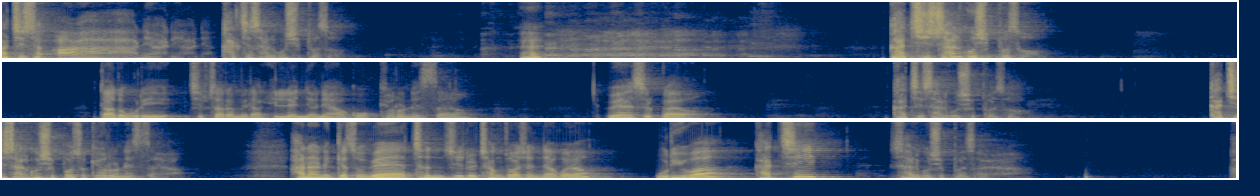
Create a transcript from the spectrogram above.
같이 살 아, 아니 아니 아니. 같이 살고 싶어서. 에? 같이 살고 싶어서. 나도 우리 집사람이랑 1년 연애하고 결혼했어요. 왜 했을까요? 같이 살고 싶어서. 같이 살고 싶어서 결혼했어요. 하나님께서 왜 천지를 창조하셨냐고요? 우리와 같이 살고 싶어서요.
